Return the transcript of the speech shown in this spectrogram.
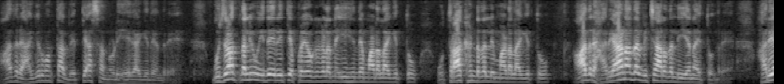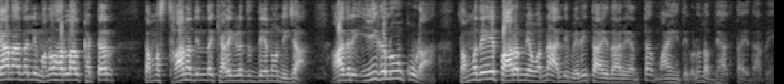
ಆದರೆ ಆಗಿರುವಂಥ ವ್ಯತ್ಯಾಸ ನೋಡಿ ಹೇಗಾಗಿದೆ ಅಂದರೆ, ಗುಜರಾತ್ನಲ್ಲಿಯೂ ಇದೇ ರೀತಿಯ ಪ್ರಯೋಗಗಳನ್ನು ಈ ಹಿಂದೆ ಮಾಡಲಾಗಿತ್ತು, ಉತ್ತರಾಖಂಡದಲ್ಲಿ ಮಾಡಲಾಗಿತ್ತು. ಆದರೆ ಹರಿಯಾಣದ ವಿಚಾರದಲ್ಲಿ ಏನಾಯಿತು ಅಂದರೆ, ಹರಿಯಾಣದಲ್ಲಿ ಮನೋಹರ್ ಲಾಲ್ ಖಟ್ಟರ್ ತಮ್ಮ ಸ್ಥಾನದಿಂದ ಕೆಳಗಿಳಿದದ್ದೇನೋ ನಿಜ. ಆದರೆ ಈಗಲೂ ಕೂಡ ತಮ್ಮದೇ ಪಾರಮ್ಯವನ್ನು ಅಲ್ಲಿ ಮೆರೀತಾ ಇದ್ದಾರೆ ಅಂತ ಮಾಹಿತಿಗಳು ಲಭ್ಯ ಆಗ್ತಾ ಇದ್ದಾವೆ.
